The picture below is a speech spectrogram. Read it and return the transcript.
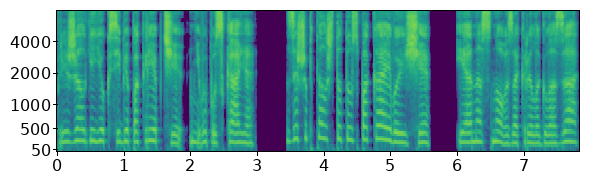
Прижал ее к себе покрепче, не выпуская. Зашептал что-то успокаивающее, и она снова закрыла глаза,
